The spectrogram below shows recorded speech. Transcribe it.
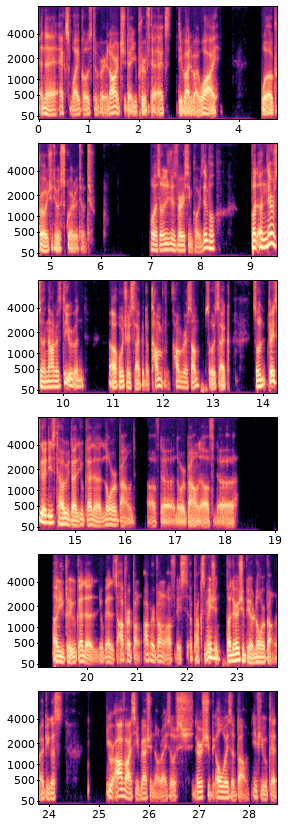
And then xy goes to very large, that you prove that x divided by y will approach to square root of 2. Okay, so this is very simple example. But and there's another theorem, uh, which is like the converse sum. So it's like, so basically these tell you that you get a lower bound of the lower bound of the uh, you get you get a you get this upper bound upper bound of this approximation, but there should be a lower bound, right? Because your alpha is irrational, right? So there should be always a bound if you get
